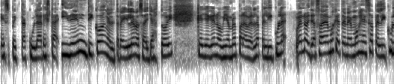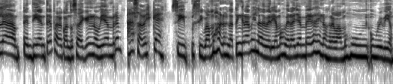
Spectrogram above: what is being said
espectacular, está idéntico en el trailer, o sea, ya estoy que llegue noviembre para ver la película. Bueno, ya sabemos que tenemos esa película pendiente para cuando salga en noviembre. Ah, ¿sabes qué? Si, si vamos a los Latin Grammys, la deberíamos ver allá en Vegas y nos grabamos un, un review.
